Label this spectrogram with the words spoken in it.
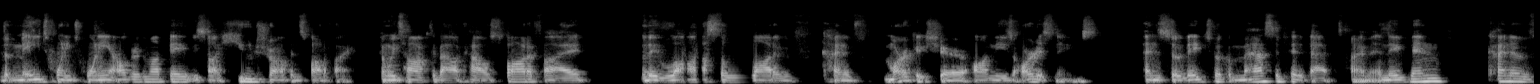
The May 2020 algorithm update, we saw a huge drop in Spotify. And we talked about how Spotify, they lost a lot of kind of market share on these artist names. And so they took a massive hit at that time. And they've been kind of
